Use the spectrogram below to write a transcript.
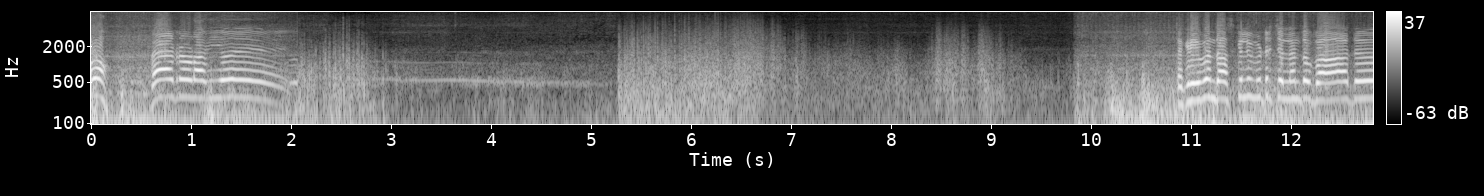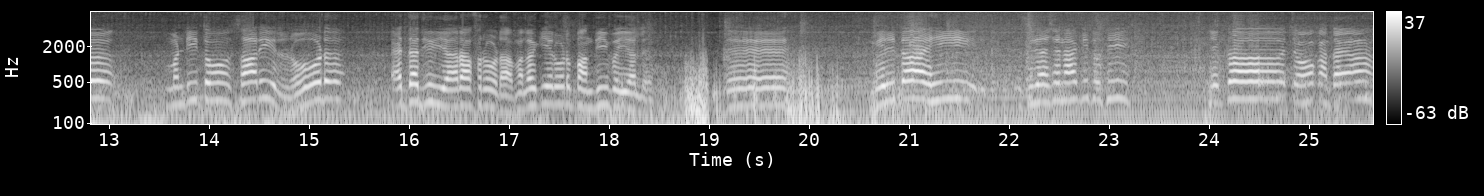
ਓ, ਬੈਡ ਰੋਡ ਆ ਗਈ, ਓਏ। ਤਕਰੀਬਨ 10 ਕਿਲੋਮੀਟਰ ਚੱਲਣ ਤੋਂ ਬਾਅਦ ਮੰਡੀ ਤੋਂ ਸਾਰੀ ਰੋਡ ਐਦਾਂ ਦੀ ਯਾਰ ਆਫ ਰੋਡ ਆ, ਮਤਲਬ ਕਿ ਇਹ ਰੋਡ ਬੰਦ ਹੀ ਪਈ ਹਲੇ। ਤੇ ਮੇਰੀ ਤਾਂ ਇਹੀ ਸੁਜੈਸ਼ਨ ਆ ਕਿ ਤੁਸੀਂ ਇੱਕ ਚੌਂਕ ਆਂਦਾ ਆ,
